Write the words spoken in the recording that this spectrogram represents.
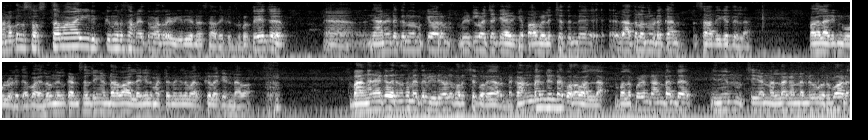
നമുക്കത് സ്വസ്ഥമായി ഇരിക്കുന്ന ഒരു സമയത്ത് മാത്രമേ വീഡിയോ ഇടാൻ സാധിക്കത്തുള്ളൂ. പ്രത്യേകിച്ച് ഞാൻ എടുക്കുന്നത് മിക്കവാറും വീട്ടിൽ വെച്ചൊക്കെ ആയിരിക്കും. അപ്പോൾ ആ വെളിച്ചത്തിന്റെ രാത്രിയിലൊന്നും എടുക്കാൻ സാധിക്കത്തില്ല. പകലായിരിക്കും കൂടുതൽ എടുക്കുക. പകലൊന്നിൽ കൺസൾട്ടിങ് ഉണ്ടാവാം അല്ലെങ്കിൽ മറ്റെന്തെങ്കിലും വർക്കുകളൊക്കെ ഉണ്ടാവാം. അപ്പം അങ്ങനെയൊക്കെ വരുന്ന സമയത്ത് വീഡിയോകൾ കുറച്ച് കുറയാറുണ്ട്. കണ്ടന്റിന്റെ കുറവല്ല. പലപ്പോഴും കണ്ടന്റ് ഇനിയും ചെയ്യാൻ നല്ല കണ്ടന്റുകൾ ഒരുപാട്.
